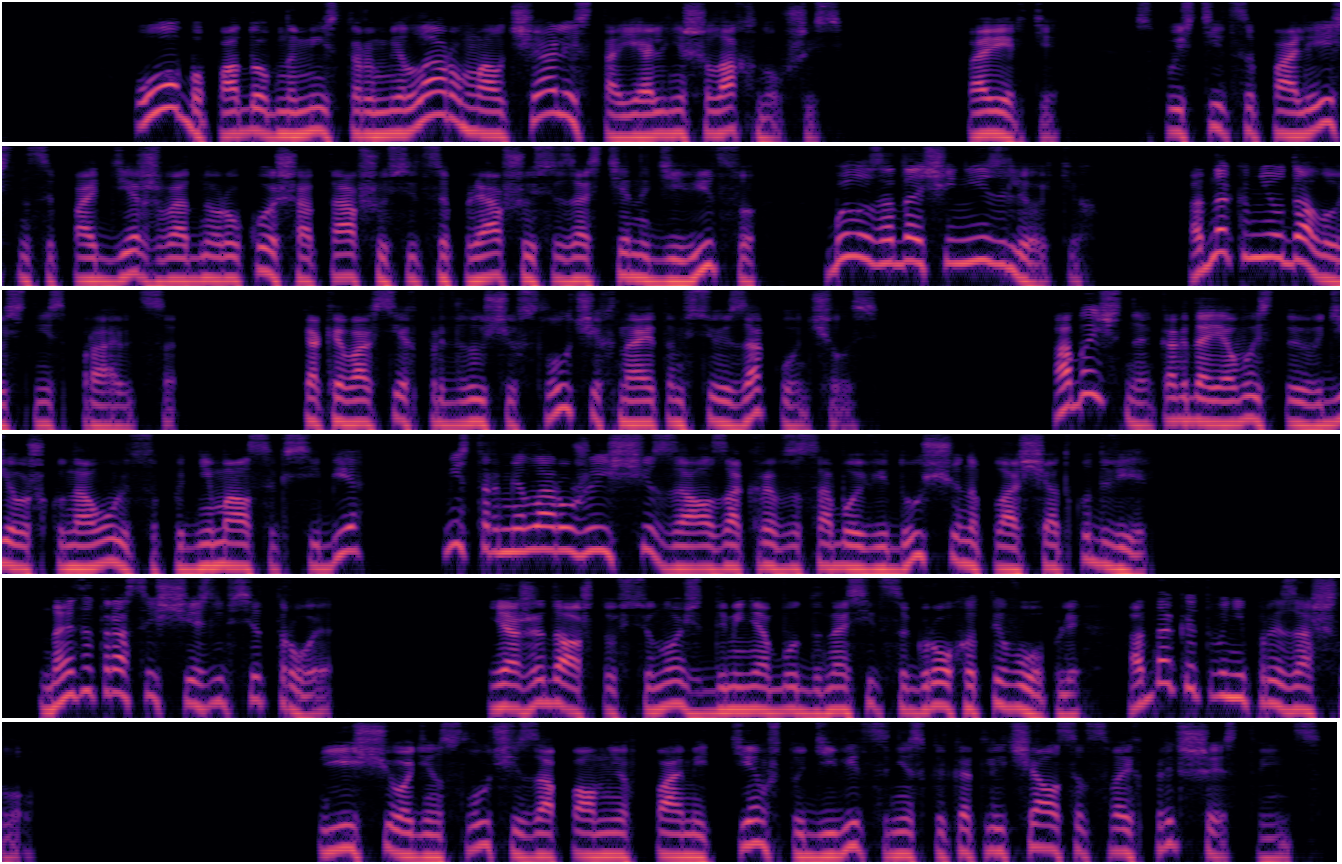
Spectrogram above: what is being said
Оба, подобно мистеру Миллару, молчали и стояли не шелохнувшись. Поверьте, спуститься по лестнице, поддерживая одной рукой шатавшуюся и цеплявшуюся за стены девицу, было задачей не из легких. Однако мне удалось с ней справиться. Как и во всех предыдущих случаях, на этом все и закончилось. Обычно, когда я, выставив девушку на улицу, поднимался к себе, мистер Милар уже исчезал, закрыв за собой ведущую на площадку дверь. На этот раз исчезли все трое. Я ожидал, что всю ночь до меня будут доноситься грохот и вопли, однако этого не произошло. Еще один случай запал мне в память тем, что девица несколько отличалась от своих предшественниц.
